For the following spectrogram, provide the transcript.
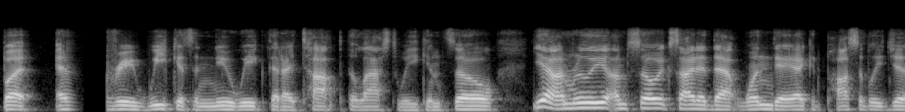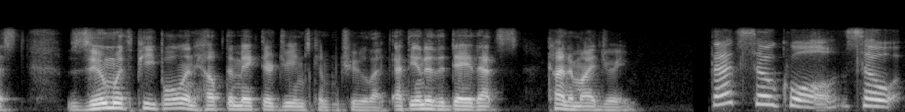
But every week is a new week that I top the last week. And so, yeah, I'm really, I'm so excited that one day I could possibly just Zoom with people and help them make their dreams come true. Like at the end of the day, that's kind of my dream. That's so cool. So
